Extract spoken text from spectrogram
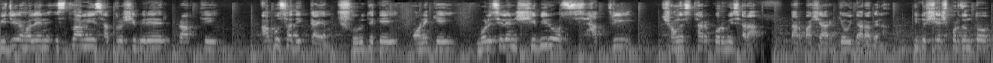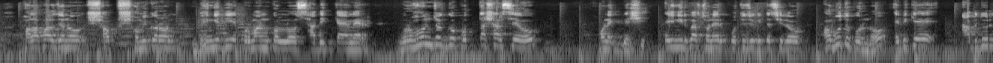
বিজয় হলেন ইসলামী ছাত্র শিবিরের প্রার্থী আবু সাদিক কায়েম। শুরু থেকেই অনেকেই বলেছিলেন, শিবির ও ছাত্রী সংস্থার কর্মী ছাড়া তার পাশে আর কেউই দাঁড়াবে না। কিন্তু শেষ পর্যন্ত ফলাফল যেন সব সমীকরণ ভেঙে দিয়ে প্রমাণ করল সাদিক কায়েমের গ্রহণযোগ্য প্রত্যাশার চেয়েও অনেক বেশি। এই নির্বাচনের প্রতিযোগিতা ছিল অভূতপূর্ণ। এদিকে আবিদুল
